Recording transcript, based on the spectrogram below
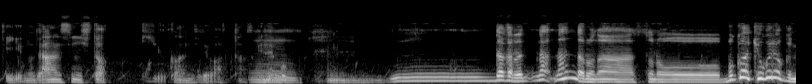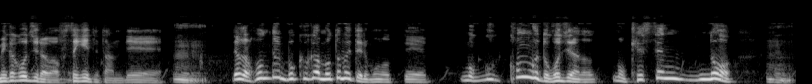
っていうので安心したっていう感じではあったんですけどね、うん僕うんうーん、だから、な、なんだろうな、その、僕は極力メカゴジラは防げてたんで、うん。だから本当に僕が求めてるものって、もう、ゴコングとゴジラの、もう決戦の、うん。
